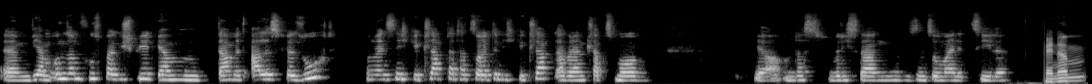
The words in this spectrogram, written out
ähm, wir haben unseren Fußball gespielt, wir haben damit alles versucht und wenn es nicht geklappt hat, hat es heute nicht geklappt, aber dann klappt es morgen. Ja, und das würde ich sagen, sind so meine Ziele. Wenn am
